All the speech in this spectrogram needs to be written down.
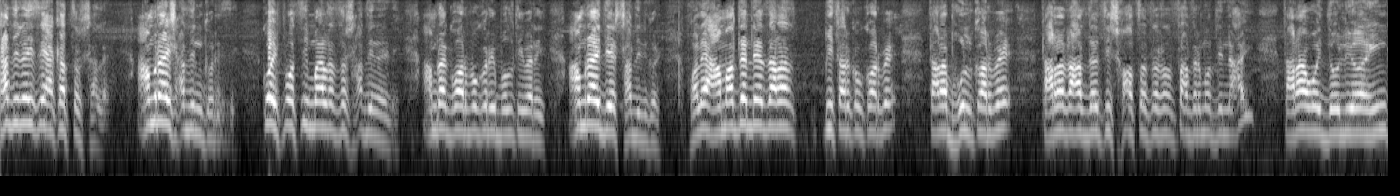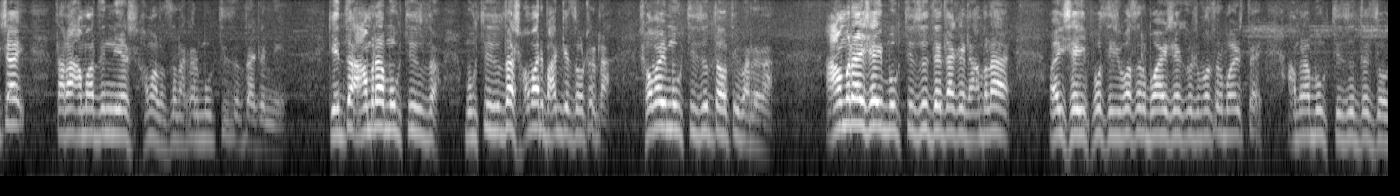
স্বাধীন হয়েছে একাত্তর সালে, আমরাই স্বাধীন করেছি। কই পশ্চিমবাংলা তো স্বাধীন হয়নি, আমরা গর্ব করে বলতে পারি, আমরাই দেশ স্বাধীন করি। ফলে আমাদের নিয়ে যারা বিতর্ক করবে, তারা ভুল করবে তারা রাজনৈতিক সচেতনতা তাদের মধ্যে নাই, তারা ওই দলীয় হিংসায় তারা আমাদের নিয়ে সমালোচনা করে, মুক্তিযোদ্ধাকে নিয়ে। কিন্তু আমরা মুক্তিযোদ্ধা মুক্তিযোদ্ধা সবার ভাগ্যে জোটে না, সবাই মুক্তিযোদ্ধা হতে পারে না। আমরাই সেই মুক্তিযুদ্ধে দেখেন আমরা ওই সেই পঁচিশ বছর বয়স, একুশ বছর বয়সে আমরা মুক্তিযুদ্ধে যোগ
